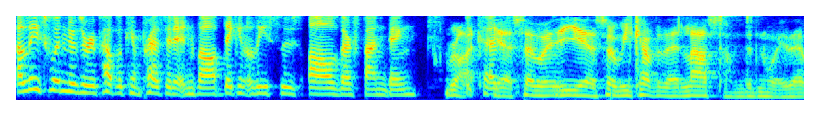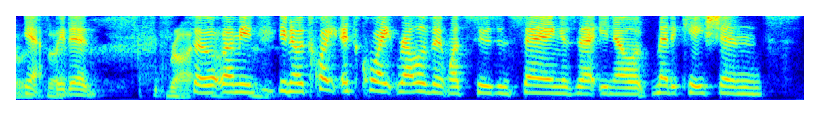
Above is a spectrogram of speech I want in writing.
at least when there's a Republican president involved, they can at least lose all of their funding. Right. Because, yeah. So, yeah. So we covered that last time, didn't we? That was yeah, the, we did. Right. So, I mean, you know, it's quite, it's quite relevant what Susan's saying is that, you know, medications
